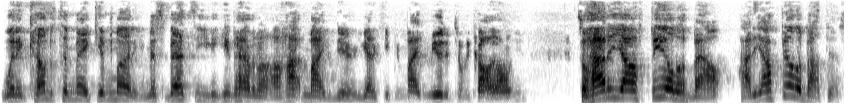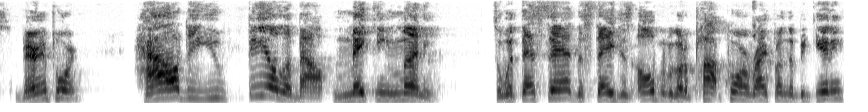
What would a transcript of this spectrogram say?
when it comes to making money? Miss Betsy, you can keep having a, a hot mic, dear. You got to keep your mic muted till we call on you. So, how do y'all feel about how do y'all feel about this? Very important. How do you feel about making money? So, with that said, the stage is open. We're going to popcorn right from the beginning.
